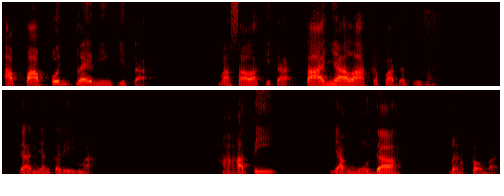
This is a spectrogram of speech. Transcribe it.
Apa pun planning kita, masalah kita, tanyalah kepada Tuhan. Dan yang kelima, hati yang mudah bertobat.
